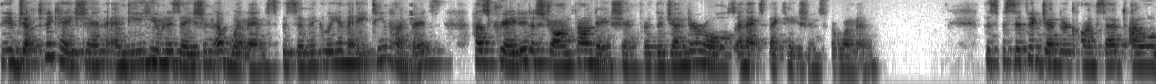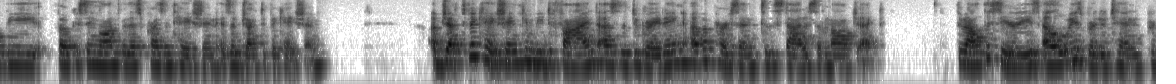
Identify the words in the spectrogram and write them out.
The objectification and dehumanization of women, specifically in the 1800s, has created a strong foundation for the gender roles and expectations for women. The specific gender concept I will be focusing on for this presentation is objectification. Objectification can be defined as the degrading of a person to the status of an object. Throughout the series, Eloise Bridgerton pr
